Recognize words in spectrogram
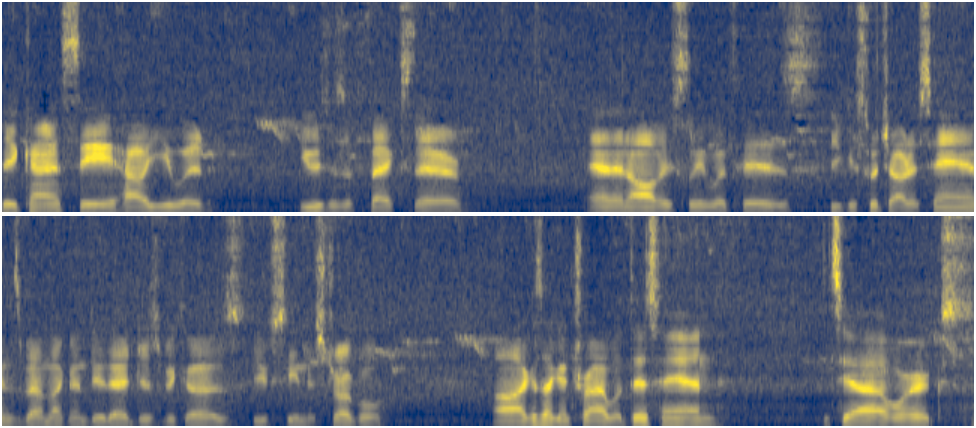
So you kind of see how you would use his effects there. And then obviously with his, you can switch out his hands, but I'm not going to do that just because you've seen the struggle. Uh, I guess I can try it with this hand and see how it works.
